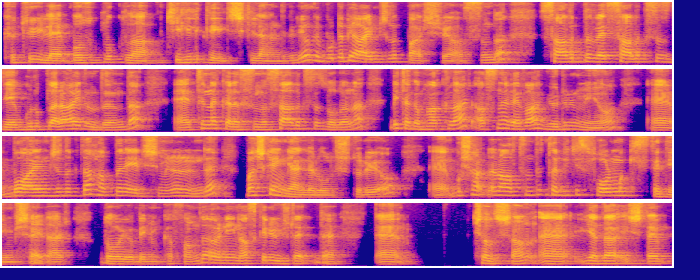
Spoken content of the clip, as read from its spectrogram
kötüyle, bozuklukla, kirlilikle ilişkilendiriliyor ve burada bir ayrımcılık başlıyor aslında. Sağlıklı ve sağlıksız diye gruplara ayrıldığında e, tırnak arasında sağlıksız olana bir takım haklar aslında reva görülmüyor. E, bu ayrımcılık da haklara erişimin önünde başka engeller oluşturuyor. E, bu şartlar altında tabii ki sormak istediğim şeyler doğuyor benim kafamda. Örneğin asgari ücretle e, çalışan e, ya da işte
